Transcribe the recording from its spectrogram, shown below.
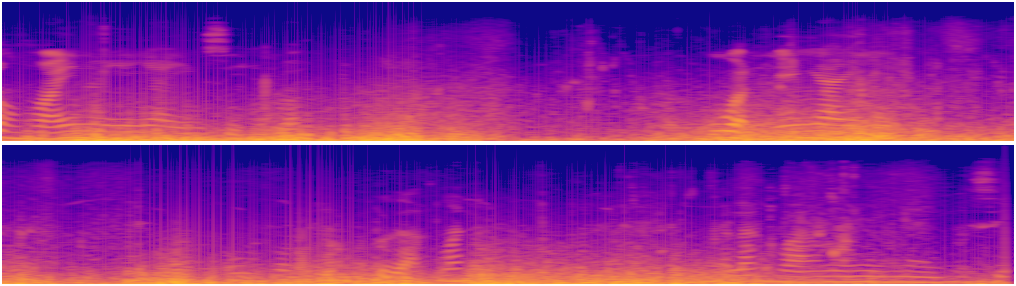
ต้องหอยหน่วยใหญ่ๆจังสิเห็นบ่อ้วนใหญ่ๆนี่ เปลือกมันกำลังวางมันยังไงดูสิ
